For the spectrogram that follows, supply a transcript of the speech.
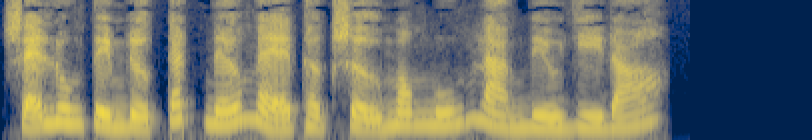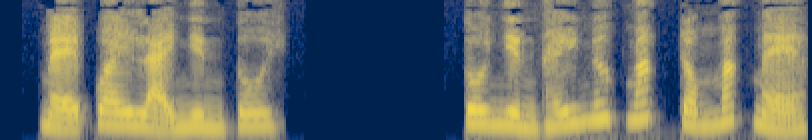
Sẽ luôn tìm được cách nếu mẹ thật sự mong muốn làm điều gì đó. Mẹ quay lại nhìn tôi. Tôi nhìn thấy nước mắt trong mắt mẹ.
